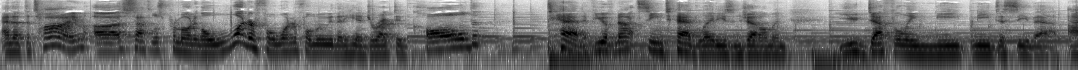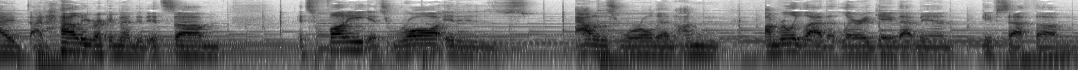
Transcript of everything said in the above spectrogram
And at the time, uh, Seth was promoting a wonderful, wonderful movie that he had directed called Ted. If you have not seen Ted, ladies and gentlemen, you definitely need need to see that. I, I'd highly recommend it. It's um, it's funny, it's raw, it is out of this world, and I'm I'm really glad that Larry gave that man gave Seth um,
